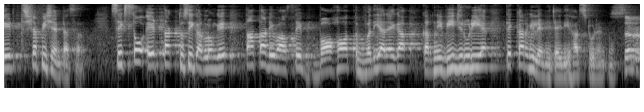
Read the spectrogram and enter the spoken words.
8 ਸਫੀਸ਼ੀਐਂਟ ਹੈ ਸਰ। 6 ਤੋਂ 8 ਤੱਕ ਤੁਸੀਂ ਕਰ ਲਓਗੇ, ਤਾਂ ਤੁਹਾਡੇ ਵਾਸਤੇ ਬਹੁਤ ਵਧੀਆ ਰਹੇਗਾ। ਕਰਨੀ ਵੀ ਜ਼ਰੂਰੀ ਹੈ ਤੇ ਕਰ ਵੀ ਲੈਣੀ ਚਾਹੀਦੀ ਹਰ ਸਟੂਡੈਂਟ ਨੂੰ। ਸਰ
